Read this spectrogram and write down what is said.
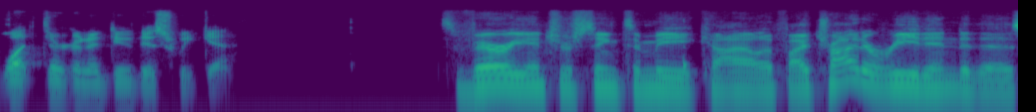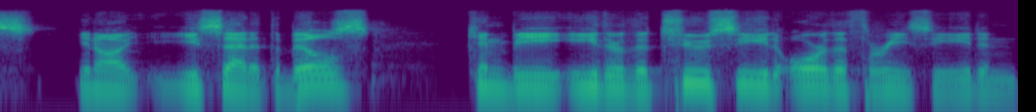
what they're going to do this weekend it's very interesting to me kyle if i try to read into this you know you said it the bills can be either the two seed or the three seed and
